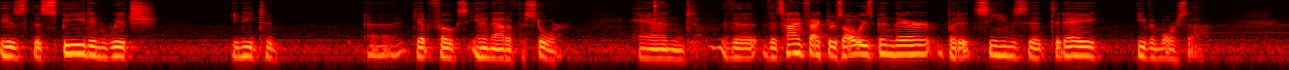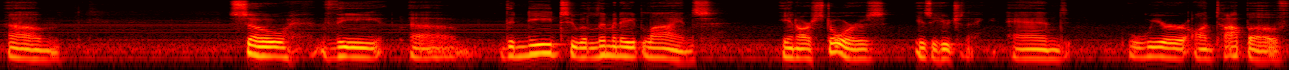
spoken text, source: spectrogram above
is the speed in which you need to uh, get folks in and out of the store. And the the time factor has always been there, but it seems that today even more so. Um, so the um, the need to eliminate lines in our stores is a huge thing, and we're on top of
